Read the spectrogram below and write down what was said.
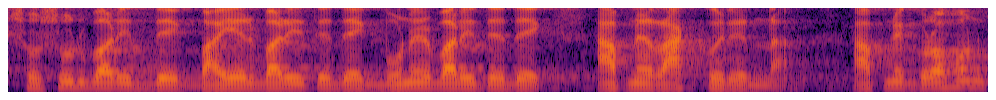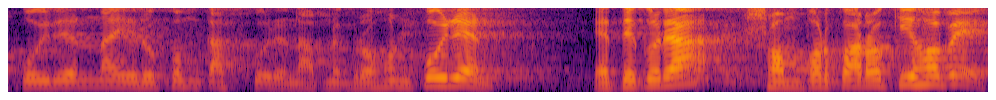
শ্বশুর বাড়ির দেখ, ভাইয়ের বাড়িতে দেখ, বোনের বাড়িতে দেখ, আপনি রাগ করেন না। আপনি গ্রহণ কইরেন না, এরকম কাজ করেন আপনি গ্রহণ কইরেন। এতে করে সম্পর্ক আরও কি হবে?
